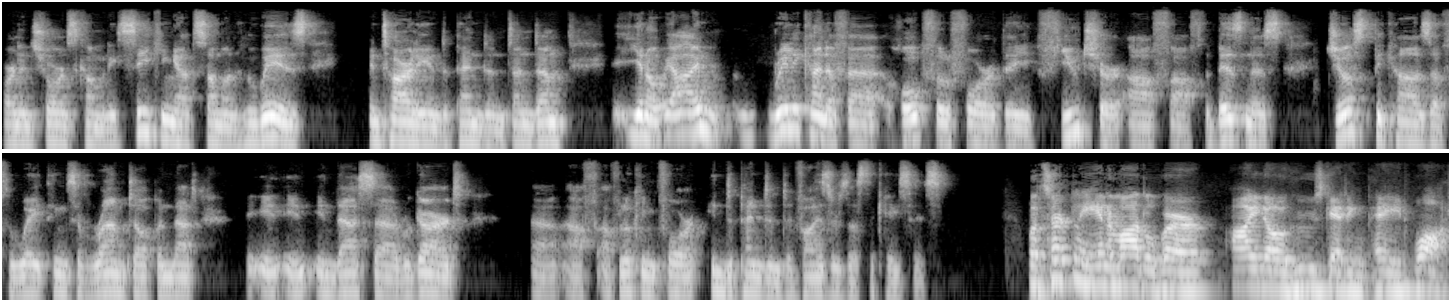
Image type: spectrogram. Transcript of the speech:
or an insurance company, seeking out someone who is entirely independent. And, um, you know, I'm really kind of uh, hopeful for the future of, of the business just because of the way things have ramped up and that in, in, in that uh, regard uh, of, of looking for independent advisors as the case is. But certainly in a model where I know who's getting paid what,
